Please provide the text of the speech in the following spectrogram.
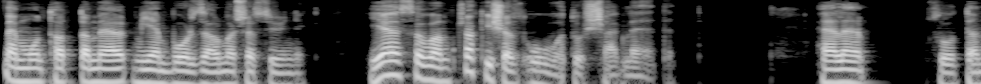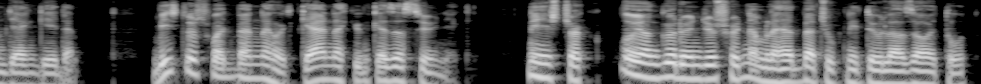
Nem mondhattam el, milyen borzalmas a szőnyeg. Jelszavam csak is az óvatosság lehetett. Helen, szóltam gyengéden, biztos vagy benne, hogy kell nekünk ez a szőnyeg? Nézd csak, olyan göröngyös, hogy nem lehet becsukni tőle az ajtót.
